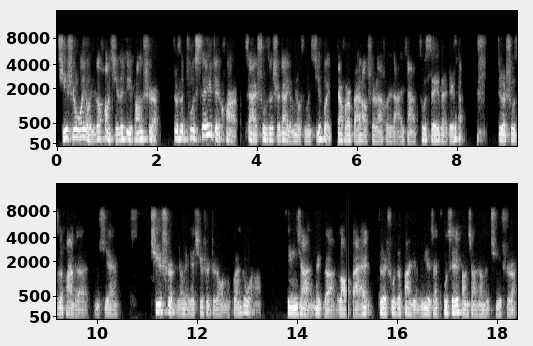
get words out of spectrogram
其实我有一个好奇的地方是，就是 To C 这块在数字时代有没有什么机会？待会儿白老师来回答一下 To C 的这个。这个数字化的一些趋势有哪些趋势值得我们关注啊？听一下那个老白对数字化领域在 to C 方向上的趋势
